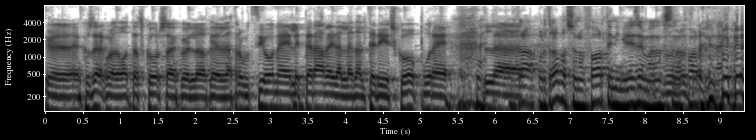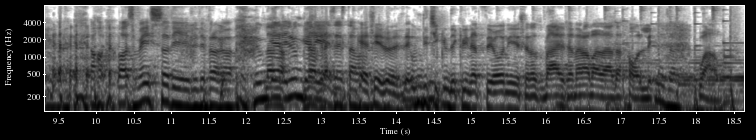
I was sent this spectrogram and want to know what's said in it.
eh, cos'era quella volta scorsa, quello la traduzione letterale dal, dal tedesco oppure la... Purtroppo, purtroppo sono forte in inglese, ma non sono forte in altre lingue. Ho, ho smesso di, di- di proprio l'ungher- No, no, l'ungherese no, stavolta. eh, sì, 11 declinazioni se non sbaglio, c'è una roba da, da folli. Esatto. Wow.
